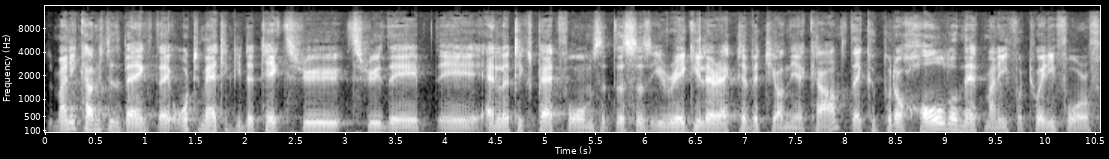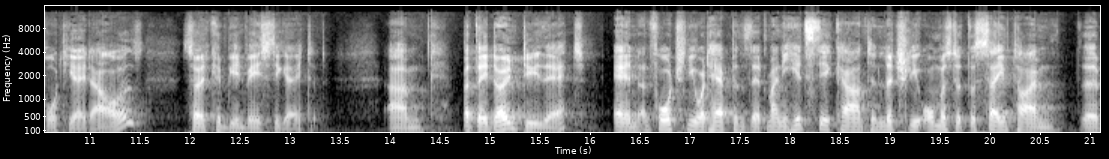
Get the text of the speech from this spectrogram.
the money comes to the bank, they automatically detect through through their their analytics platforms that this is irregular activity on the account. They could put a hold on that money for 24 or 48 hours, so it can be investigated. Um, but they don't do that, and unfortunately, what happens that money hits the account, and literally almost at the same time, the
